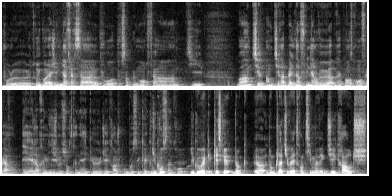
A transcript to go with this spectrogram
pour le, le truc. Voilà, j'aime bien faire ça euh, pour, pour simplement faire un, un petit Bon, un, petit, un petit rappel d'un flux nerveux, après pas trop en faire. Et l'après-midi, je me suis entraîné avec euh, Jay Crouch pour bosser quelques Du coup- synchro. Du coup, ouais, qu'est-ce que donc euh, donc là tu vas être en team avec Jay Crouch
